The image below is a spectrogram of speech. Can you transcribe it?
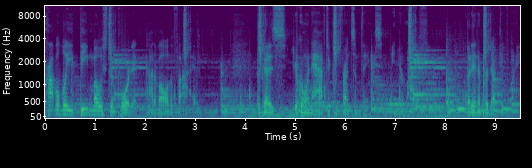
Probably the most important out of all the five because you're going to have to confront some things in your life, but in a productive way.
